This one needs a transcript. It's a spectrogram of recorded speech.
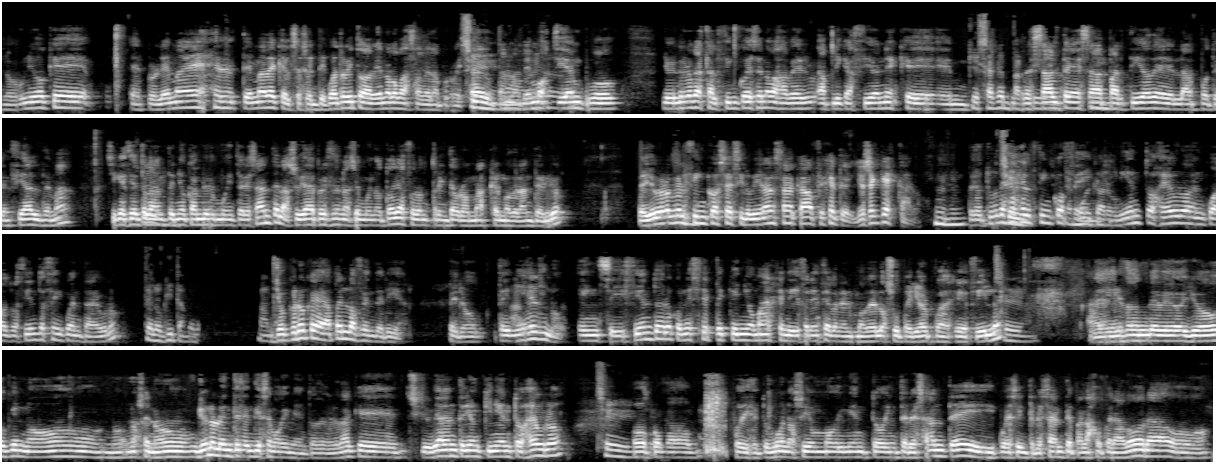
Lo único que el problema es el tema de que el 64 bit todavía no lo vas a ver aprovechar. Sí, Tardaremos tiempo. Yo creo que hasta el 5S no vas a ver aplicaciones que, que saquen resalten ese mm. partido de la potencial de más. Sí que es cierto que han tenido cambios muy interesantes. La subida de precios no ha sido muy notoria, fueron 30 euros más que el modelo anterior. Pero yo creo que el 5C, si lo hubieran sacado, fíjate, yo sé que es caro, pero tú dejas el 5C en 500 euros, en 450 euros. Te lo quitan. Yo creo que Apple los vendería, pero tenerlo en 600 euros con ese pequeño margen de diferencia con el modelo superior, por así decirlo, ahí es donde veo yo que no, no, no sé, no, yo no lo entendí ese movimiento. De verdad que si hubieran tenido en 500 euros, o como, pues dices tú, bueno, ha sido un movimiento interesante y puede ser interesante para las operadoras o...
